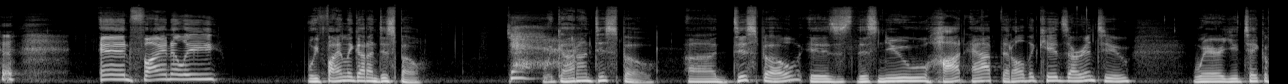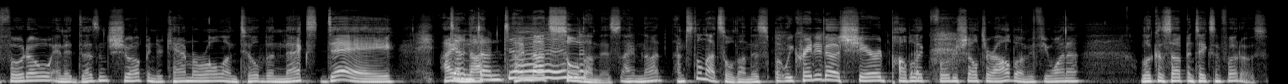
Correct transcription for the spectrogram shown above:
and finally, we finally got on Dispo. Yeah. We got on Dispo. Uh, Dispo is this new hot app that all the kids are into where you take a photo and it doesn't show up in your camera roll until the next day. I dun, am not dun, dun. I'm not sold on this. I'm not I'm still not sold on this, but we created a shared public photo shelter album if you want to look us up and take some photos.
